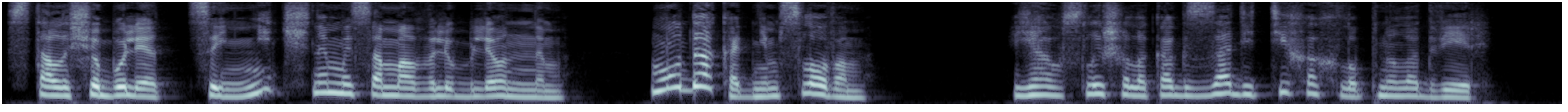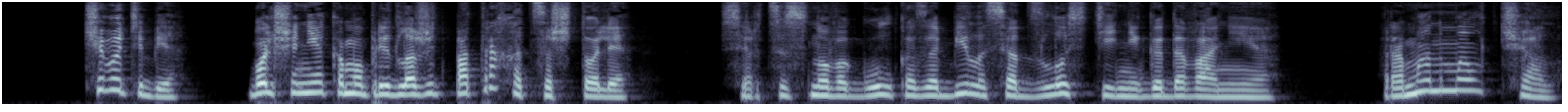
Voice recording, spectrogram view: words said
Стал еще более циничным и самовлюбленным. Мудак, одним словом. Я услышала, как сзади тихо хлопнула дверь. «Чего тебе? Больше некому предложить потрахаться, что ли?» Сердце снова гулко забилось от злости и негодования. Роман молчал.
